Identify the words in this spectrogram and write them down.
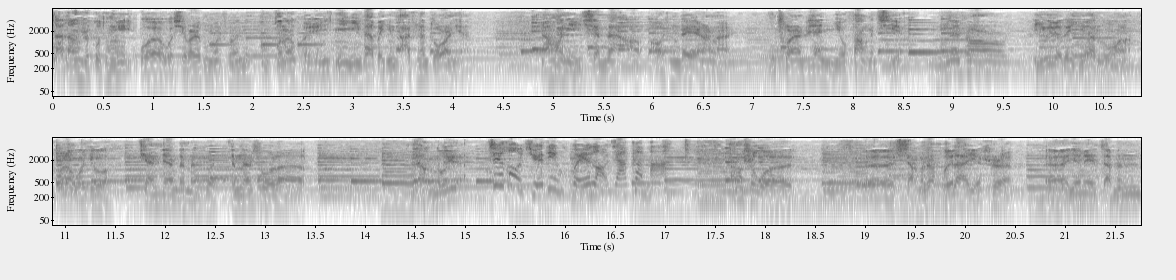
咱当时不同意，我我媳妇就跟我说，那不不能回去。你你在北京打拼了多少年，然后你现在熬熬成这样了，你突然之间你又放个弃，那时候一个月得一万多了。后来我就天天跟他说，跟他说了两个多月。最后决定回老家干嘛？当时我呃想着回来也是呃，因为咱们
